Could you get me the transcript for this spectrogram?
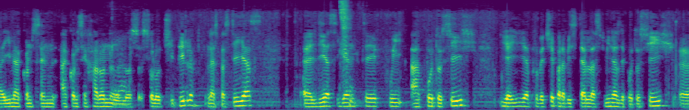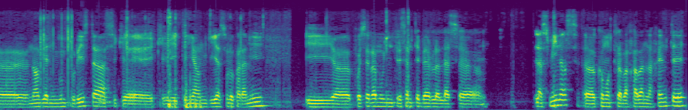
Ahí me aconse aconsejaron claro. los solo chipil, las pastillas. El día siguiente fui a Potosí y ahí aproveché para visitar las minas de Potosí. Uh, no había ningún turista, así que, que, tenía un guía solo para mí. Y uh, pues era muy interesante ver las... Uh, las minas, cómo trabajaban la gente,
